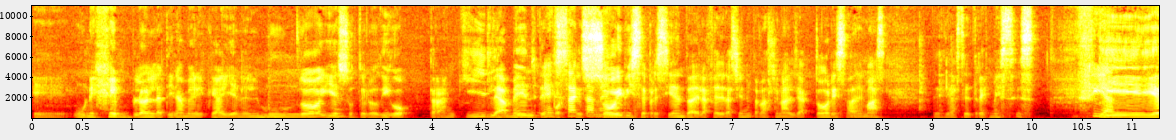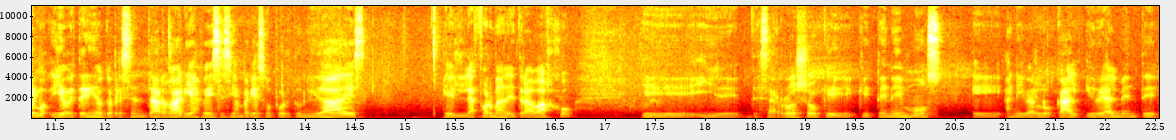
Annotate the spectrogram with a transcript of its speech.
eh, un ejemplo en Latinoamérica y en el mundo, y eso te lo digo tranquilamente porque soy vicepresidenta de la Federación Internacional de Actores, además, desde hace tres meses. Y, hemos, y he tenido que presentar varias veces y en varias oportunidades la forma de trabajo eh, y de desarrollo que, que tenemos eh, a nivel local y realmente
